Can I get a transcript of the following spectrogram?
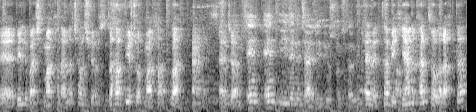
e, belli başlı markalarla çalışıyoruz. Daha birçok marka var yani sayacağımız. En en iyilerini tercih ediyorsunuz tabii ki. Evet tabii ki yani kalite olarak da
